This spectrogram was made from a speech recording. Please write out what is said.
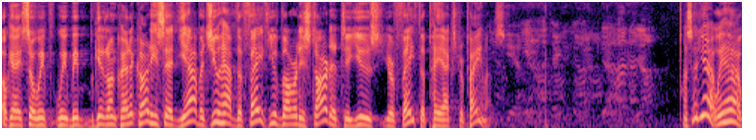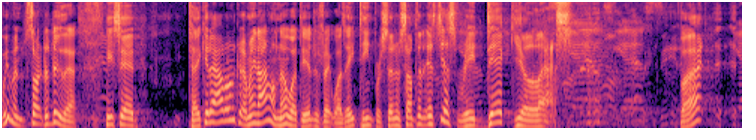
Okay, so we, we, we get it on credit card? He said, Yeah, but you have the faith. You've already started to use your faith to pay extra payments. I said, Yeah, we have. We've been starting to do that. He said, Take it out on, I mean, I don't know what the interest rate was, 18% or something. It's just ridiculous. But, Yeah.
